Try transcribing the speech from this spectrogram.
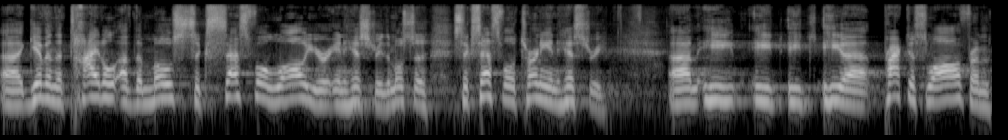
uh, given the title of the most successful lawyer in history, the most uh, successful attorney in history. Um, he he, he, he uh, practiced law from,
